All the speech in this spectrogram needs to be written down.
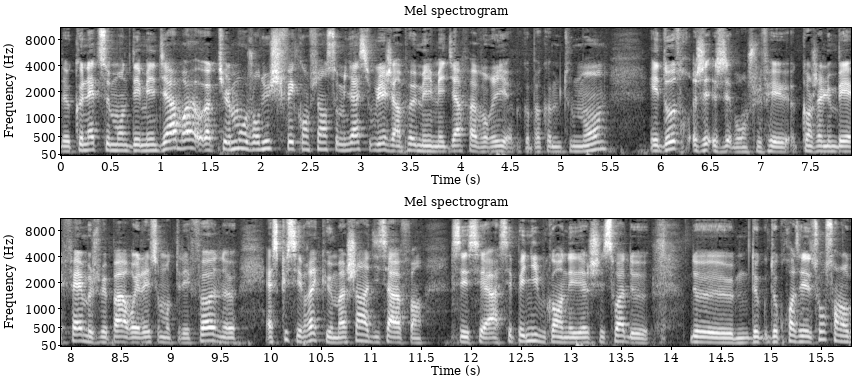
de, connaître ce monde des médias. Moi, actuellement, aujourd'hui, je fais confiance aux médias. Si vous voulez, j'ai un peu mes médias favoris, euh, pas comme tout le monde. Et d'autres, bon, je le fais quand j'allume BFM, je vais pas regarder sur mon téléphone. Euh, est-ce que c'est vrai que machin a dit ça Enfin, c'est assez pénible quand on est chez soi de, de, de, croiser les sources. En,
